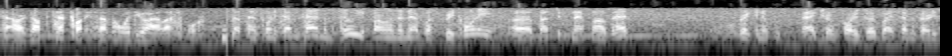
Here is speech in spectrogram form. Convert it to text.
Tower, Delta 1027 with you, ILS 4. Delta 1027, tower number 2, you're following the Nevwest 320, uh, about 6.5 miles ahead. Braking action reported good by 737.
